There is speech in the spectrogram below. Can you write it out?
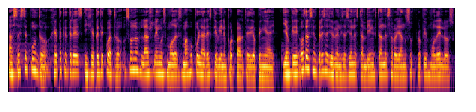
Hasta este punto, GPT-3 y GPT-4 son los Large Language Models más populares que vienen por parte de OpenAI, y aunque otras empresas y organizaciones también están desarrollando sus propios modelos,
